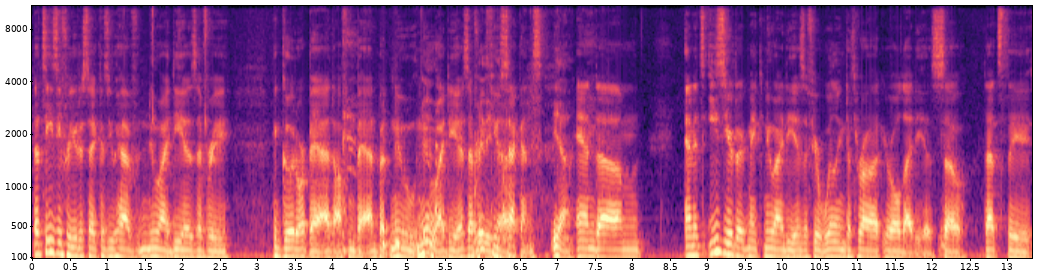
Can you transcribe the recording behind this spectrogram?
that's easy for you to say because you have new ideas every, good or bad, often bad, but new new ideas every Really few bad. seconds. Yeah. And um, and it's easier to make new ideas if you're willing to throw out your old ideas. So that's the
